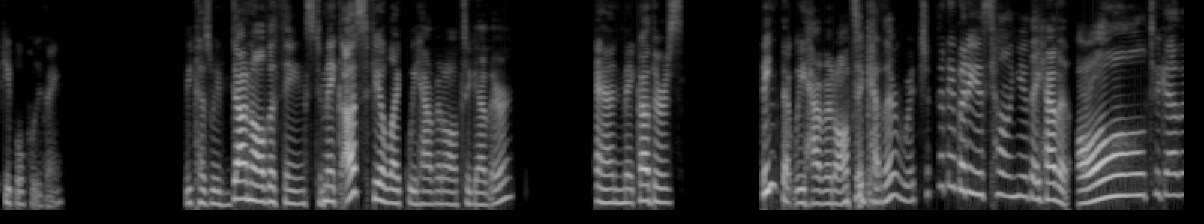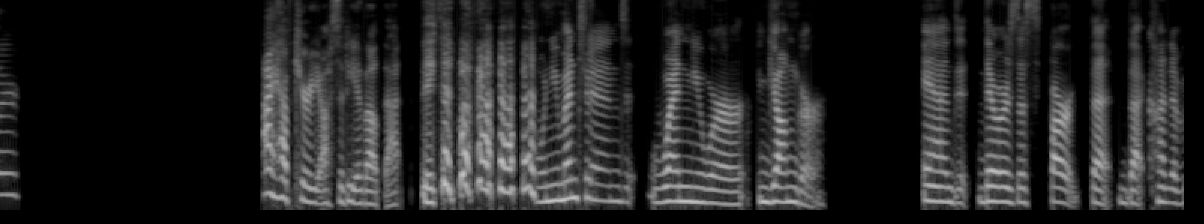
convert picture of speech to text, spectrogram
people pleasing because we've done all the things to make us feel like we have it all together. and make others think that we have it all together, which if anybody is telling you they have it all together, I have curiosity about that. when you mentioned when you were younger and there was a spark that that kind of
